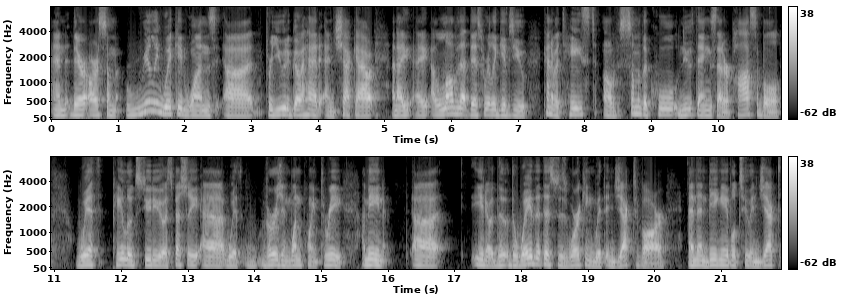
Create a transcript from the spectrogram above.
And there are some really wicked ones uh, for you to go ahead and check out. And I, I, I, love that this really gives you kind of a taste of some of the cool new things that are possible with Payload Studio, especially uh, with version 1.3. I mean, uh, you know, the, the way that this is working with InjectVar and then being able to inject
